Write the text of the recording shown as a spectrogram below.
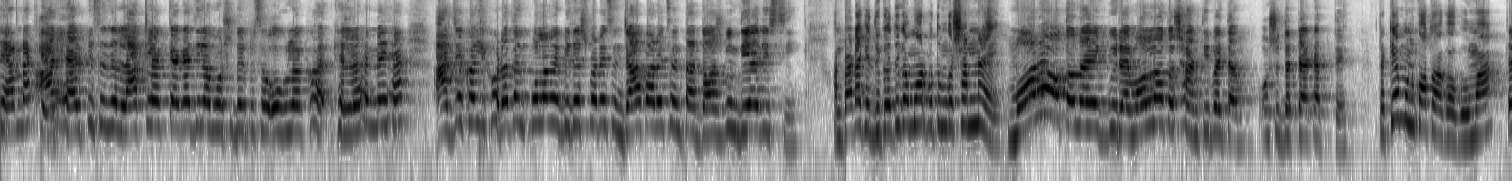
ধ্যান রাখি। আর হেয়ার পিসে যে লাখ লাখ টাকা দিলাম ওষুধের পিছে ওগুলো খেলে রাখেন নাই হ্যাঁ? আর যে খালি খোটাতেন পোলারে বিদেশ পাঠাইছেন যা পাঠাইছেন তার দশ গুণ দিয়া দিছি। আর বেটাকে দুকা দুকা মরবো তোমার সামনে? মরে অত না এই বুড়ায় মরলে অত শান্তি পাইতাম ওষুধের টাকাতে। তা কেমন কথা গো মা তা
